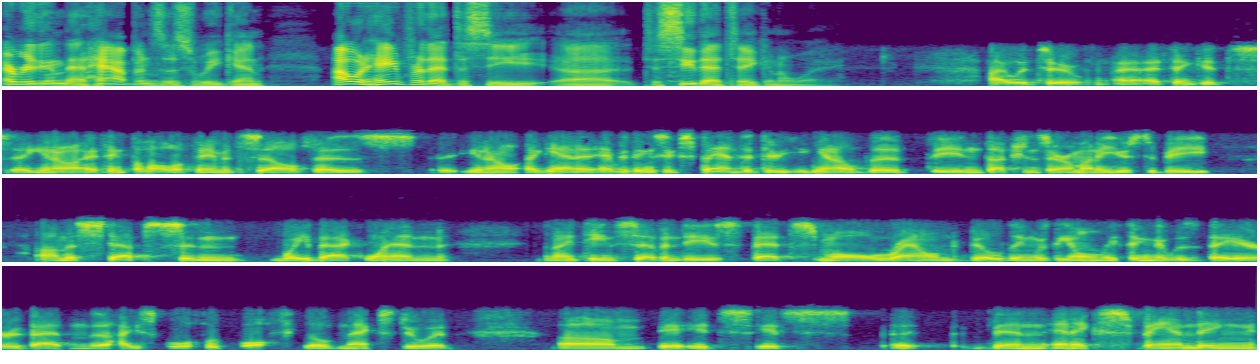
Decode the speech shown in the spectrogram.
everything that happens this weekend, I would hate for that to see uh, to see that taken away. I would too. I think it's you know I think the Hall of Fame itself has you know again everything's expanded. You know the the induction ceremony used to be on the steps and way back when the 1970s, that small round building was the only thing that was there. That and the high school football field next to it. Um, it it's it's uh, been an expanding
